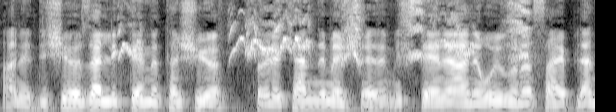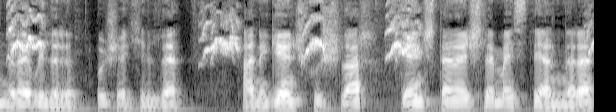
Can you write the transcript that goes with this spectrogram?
Hani dişi özelliklerini taşıyor. Böyle kendim eşledim. İsteyene hani uyguna sahiplendirebilirim bu şekilde. Hani genç kuşlar, gençten eşleme isteyenlere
